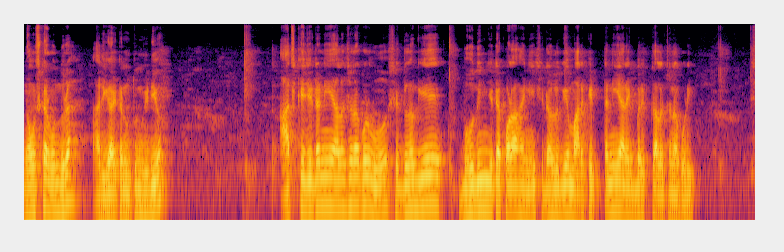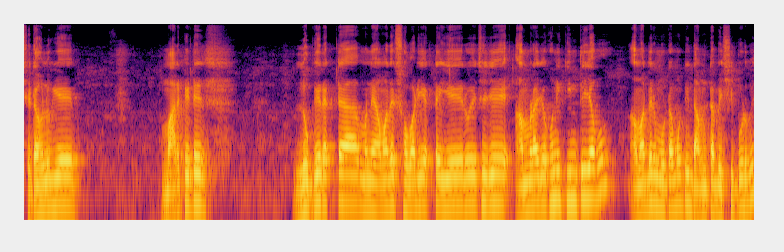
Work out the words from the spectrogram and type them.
নমস্কার বন্ধুরা আজকে একটা নতুন ভিডিও আজকে যেটা নিয়ে আলোচনা করব, সেটা হলো গিয়ে বহুদিন যেটা করা হয়নি, সেটা হলো গিয়ে মার্কেটটা নিয়ে আরেকবার একটু আলোচনা করি। সেটা হলো গিয়ে মার্কেটের লোকের একটা মানে আমাদের সবারই একটা ইয়ে রয়েছে যে, আমরা যখনই কিনতে যাব, আমাদের মোটামুটি দামটা বেশি পড়বে।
